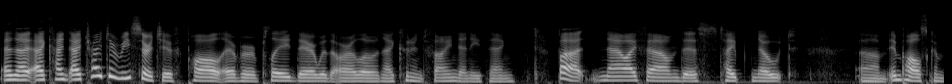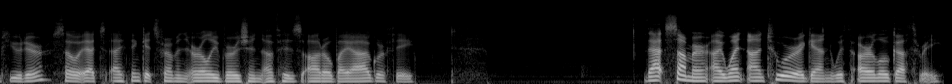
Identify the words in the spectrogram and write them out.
and I, I kind I tried to research if Paul ever played there with Arlo, and I couldn't find anything. But now I found this typed note um, Impulse computer, so it's, I think it's from an early version of his autobiography. That summer, I went on tour again with Arlo Guthrie.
